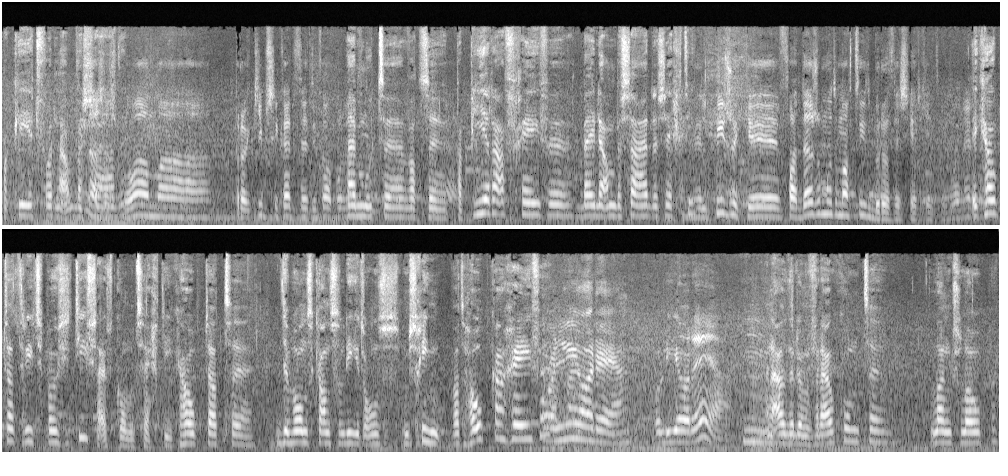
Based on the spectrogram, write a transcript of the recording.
parkeert voor de ambassade. Hij moet uh, wat uh, papieren afgeven bij de ambassade, zegt hij. Ik hoop dat er iets positiefs uitkomt, zegt hij. Ik hoop dat uh, de bondskanselier ons misschien wat hoop kan geven. Oliorea. Oliorea. Hmm. Een oudere mevrouw komt langslopen.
